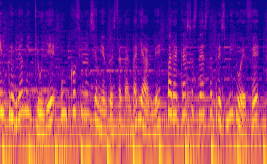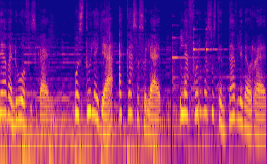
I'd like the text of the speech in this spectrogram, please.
el programa incluye un cofinanciamiento estatal variable para casas de hasta 3.000 UF de avalúo fiscal. Postula ya a Casa Solar, la forma sustentable de ahorrar.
